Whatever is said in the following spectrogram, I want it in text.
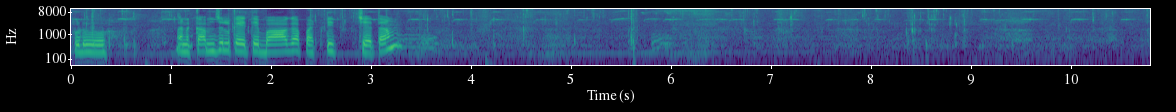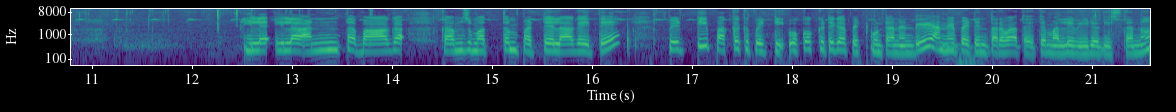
ఇప్పుడు మన కంజులకైతే బాగా పట్టించేతాం ఇలా ఇలా అంత బాగా కంజు మొత్తం పట్టేలాగైతే పెట్టి పక్కకు పెట్టి ఒక్కొక్కటిగా పెట్టుకుంటానండి. అన్నీ పెట్టిన తర్వాత అయితే మళ్ళీ వీడియో తీస్తాను.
